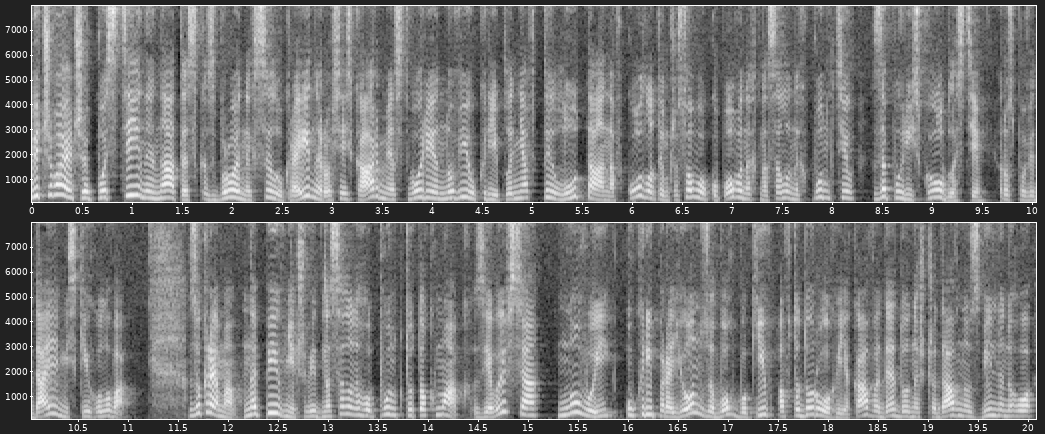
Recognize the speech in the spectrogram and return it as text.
Відчуваючи постійний натиск збройних сил України, російська армія створює нові укріплення в тилу та навколо тимчасово окупованих населених пунктів Запорізької області, розповідає міський голова. Зокрема, на північ від населеного пункту Токмак з'явився новий укріпрайон з обох боків автодороги, яка веде до нещодавно звільненого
